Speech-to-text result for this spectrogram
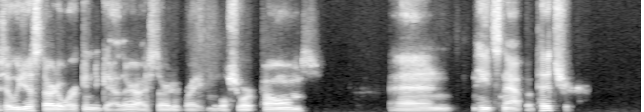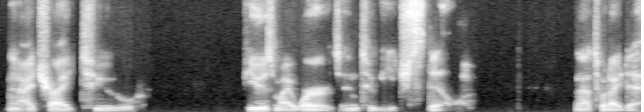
so we just started working together. I started writing little short poems and he'd snap a picture. And I tried to fuse my words into each still. And that's what I did.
